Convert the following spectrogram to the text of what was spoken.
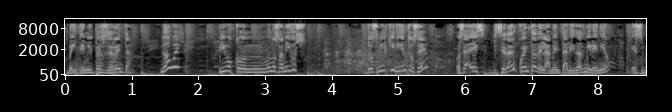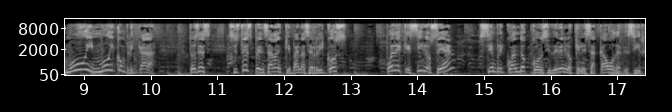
20 mil pesos de renta. No, güey. Vivo con unos amigos. 2.500, ¿eh? O sea, es, ¿se dan cuenta de la mentalidad milenio? Es muy, muy complicada. Entonces, si ustedes pensaban que van a ser ricos, puede que sí lo sean, siempre y cuando consideren lo que les acabo de decir.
